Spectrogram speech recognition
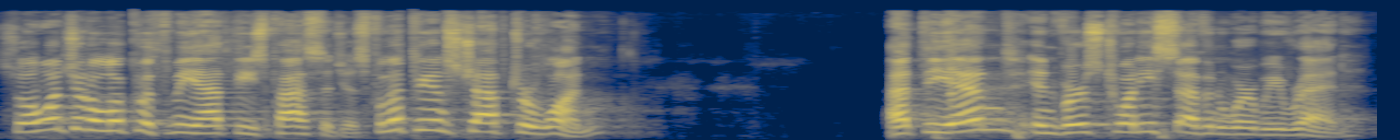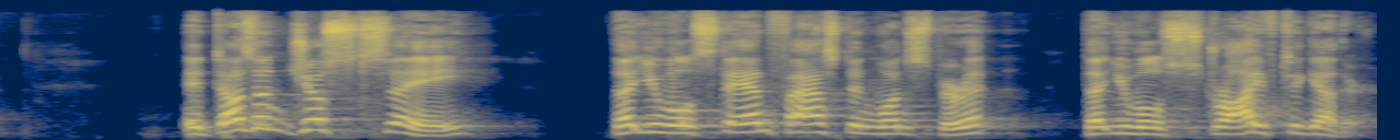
So I want you to look with me at these passages. Philippians chapter 1, at the end in verse 27, where we read, it doesn't just say that you will stand fast in one spirit, that you will strive together.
